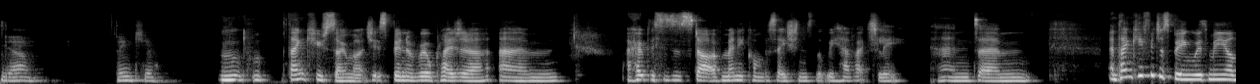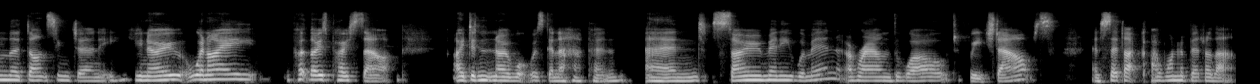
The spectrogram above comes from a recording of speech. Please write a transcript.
yeah, thank you. Mm, thank you so much. It's been a real pleasure. Um, I hope this is the start of many conversations that we have actually. And um, and thank you for just being with me on the dancing journey. You know, when I put those posts out, I didn't know what was going to happen. And so many women around the world reached out and said, like, I want a bit of that.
